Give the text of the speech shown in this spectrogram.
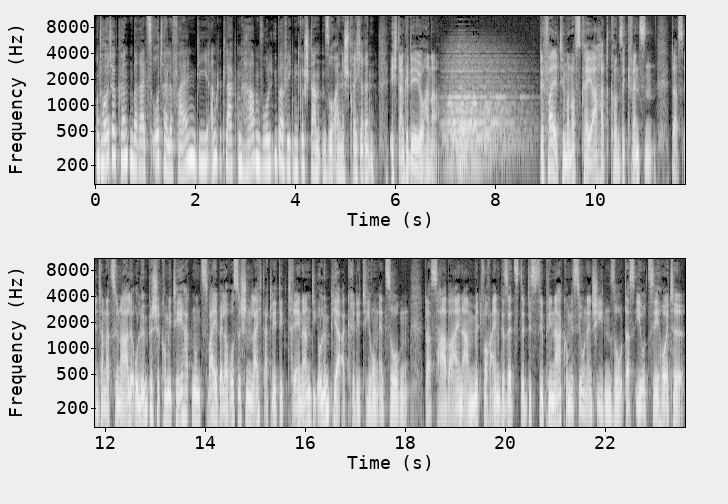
Und heute könnten bereits Urteile fallen. Die Angeklagten haben wohl überwiegend gestanden, so eine Sprecherin. Ich danke dir, Johanna. Der Fall Timanowskaja hat Konsequenzen. Das Internationale Olympische Komitee hat nun zwei belarussischen Leichtathletiktrainern die Olympia-Akkreditierung entzogen. Das habe eine am Mittwoch eingesetzte Disziplinarkommission entschieden, so das IOC heute.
